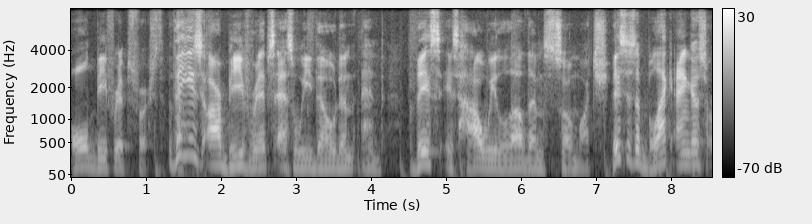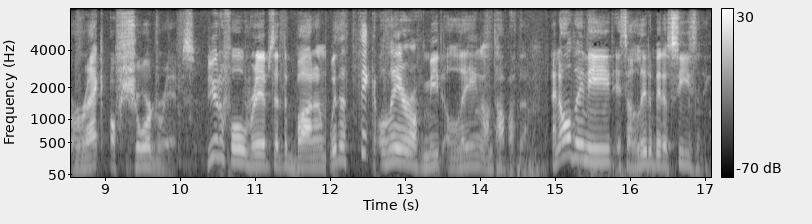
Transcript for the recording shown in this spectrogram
old beef ribs first. These are beef ribs as we know them and this is how we love them so much. This is a Black Angus rack of short ribs. Beautiful ribs at the bottom with a thick layer of meat laying on top of them. And all they need is a little bit of seasoning.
